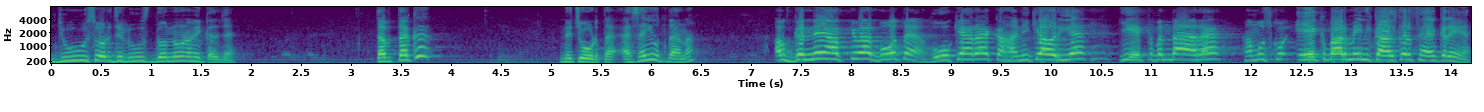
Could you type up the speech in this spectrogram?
जूस और जलूस दोनों ना निकल जाए, तब तक निचोड़ता है। ऐसा ही होता है ना। अब गन्ने आपके पास बहुत है, हो क्या रहा है, कहानी क्या हो रही है कि एक बंदा आ रहा है, हम उसको एक बार में निकाल कर फेंक रहे हैं।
